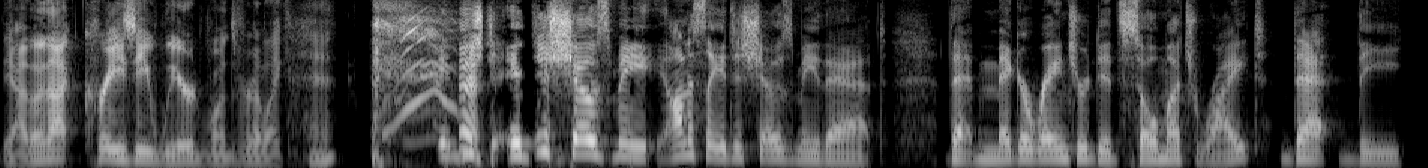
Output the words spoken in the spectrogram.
Yeah, they're not crazy weird ones where you're like, huh? It just it just shows me honestly it just shows me that that Mega Ranger did so much right that the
